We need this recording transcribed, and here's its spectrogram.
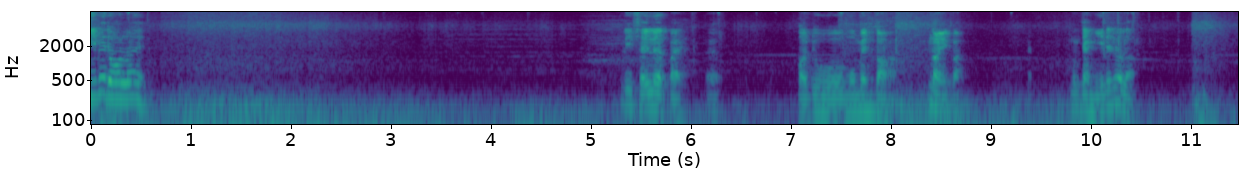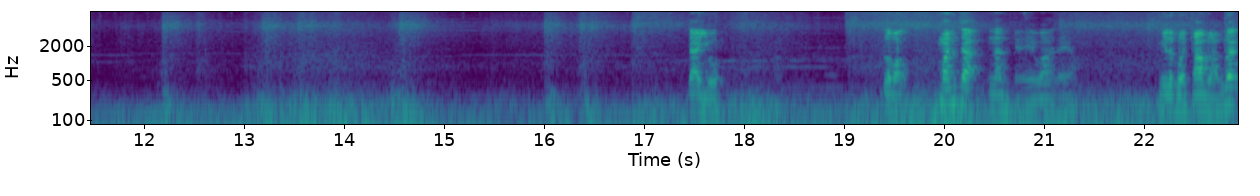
ตีไม่โดนเลย รีบใช้เลือดไป เออ ขอดูโมเมนต์ต่อ หน่อยก่อน มึงอย่างนี้ได้ด้วยเหรอ ได้อยู่ ระวัง มันจะนั่นไงว่าแล้ว มีระเบิดตามหลังด้วย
